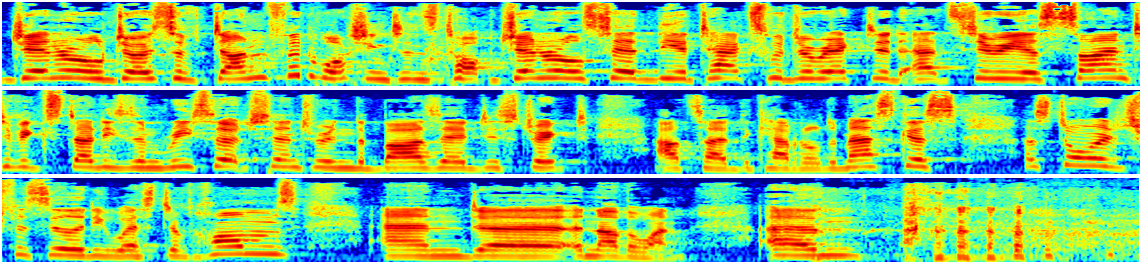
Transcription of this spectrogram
General Joseph Dunford, Washington's top general, said the attacks were directed at Syria's Scientific Studies and Research Center in the Barzeh district outside the capital Damascus, a storage facility west of Homs, and uh, another one. Um,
